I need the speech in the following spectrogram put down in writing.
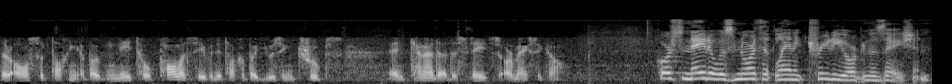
they're also talking about NATO policy when they talk about using troops in Canada, the States, or Mexico. Of course, NATO is North Atlantic Treaty Organization.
